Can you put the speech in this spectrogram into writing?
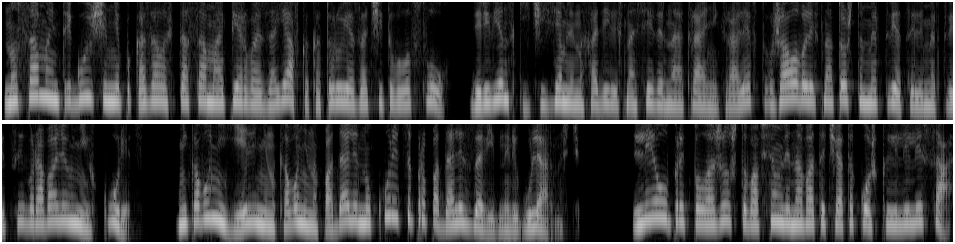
Но самой интригующей мне показалась та самая первая заявка, которую я зачитывала вслух. Деревенские, чьи земли находились на северной окраине королевства, жаловались на то, что мертвец или мертвецы воровали у них куриц. Никого не ели, ни на кого не нападали, но курицы пропадали с завидной регулярностью. Лео предположил, что во всем виновата чья-то кошка или лиса.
